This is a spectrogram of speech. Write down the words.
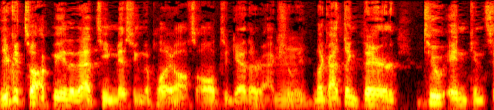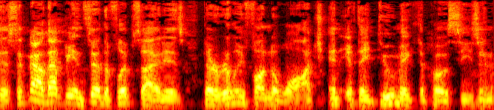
You could talk me into that team missing the playoffs altogether, actually. Mm-hmm. Like, I think they're too inconsistent. Now, that being said, the flip side is they're really fun to watch. And if they do make the postseason,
